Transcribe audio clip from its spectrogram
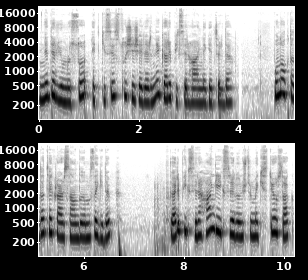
nedir yumrusu etkisiz su şişelerini garip iksir haline getirdi. Bu noktada tekrar sandığımıza gidip garip iksiri hangi iksire dönüştürmek istiyorsak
